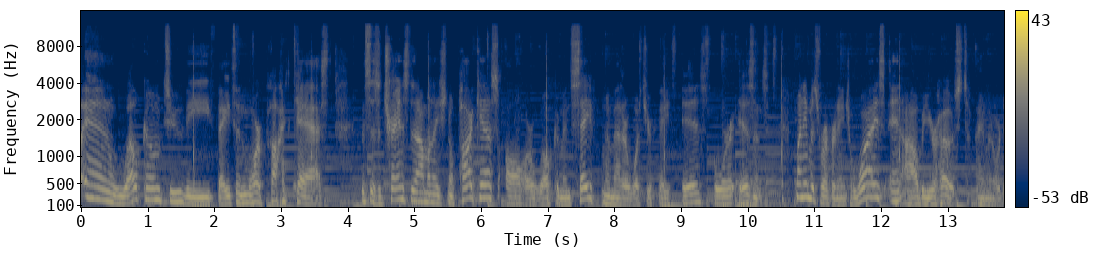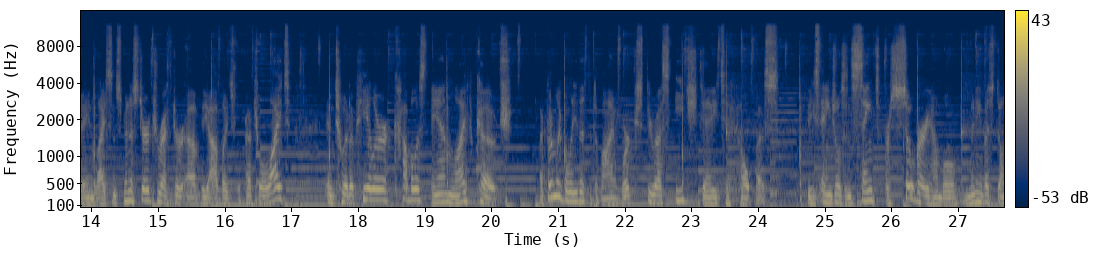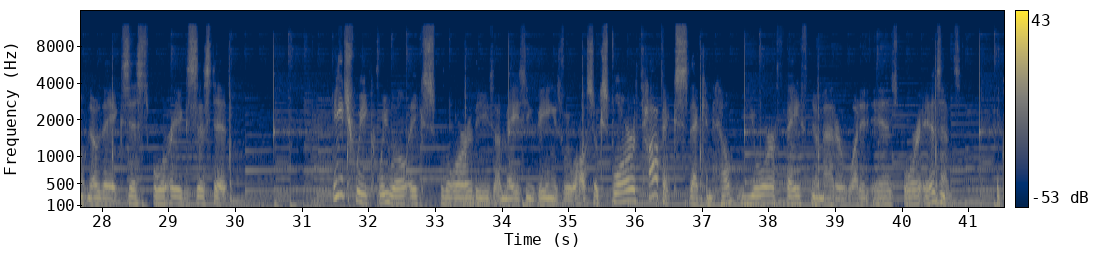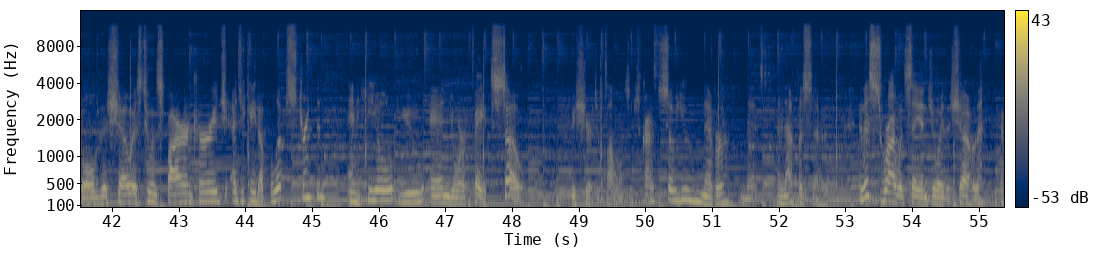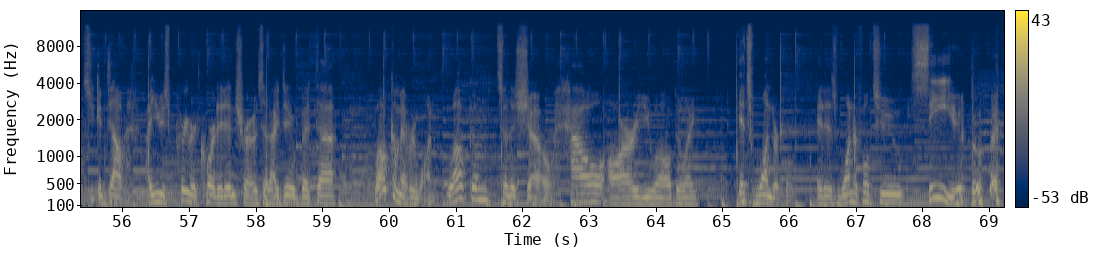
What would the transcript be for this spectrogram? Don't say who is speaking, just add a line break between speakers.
and welcome to the Faith and More podcast. This is a trans denominational podcast. All are welcome and safe, no matter what your faith is or isn't. My name is Reverend Angel Wise, and I'll be your host. I am an ordained licensed minister, director of the Oblates Perpetual Light, intuitive healer, Kabbalist, and life coach. I firmly believe that the divine works through us each day to help us. These angels and saints are so very humble, many of us don't know they exist or existed. Each week, we will explore these amazing beings. We will also explore topics that can help your faith, no matter what it is or isn't. The goal of this show is to inspire, encourage, educate, uplift, strengthen, and heal you and your faith. So be sure to follow and subscribe so you never miss an episode. And this is where I would say enjoy the show. As you can tell, I use pre recorded intros that I do, but uh, welcome everyone. Welcome to the show. How are you all doing? It's wonderful. It is wonderful to see you.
